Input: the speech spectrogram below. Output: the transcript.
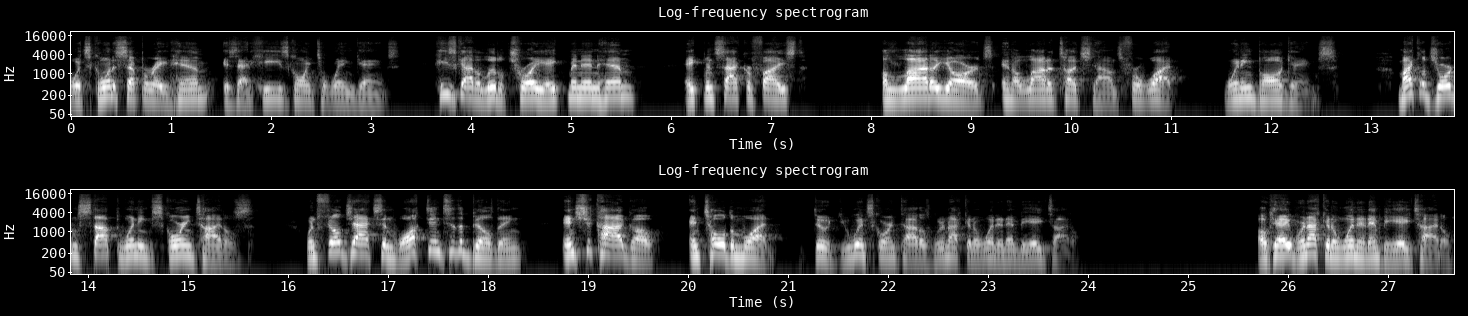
what's going to separate him is that he's going to win games. He's got a little Troy Aikman in him. Aikman sacrificed a lot of yards and a lot of touchdowns for what? Winning ball games. Michael Jordan stopped winning scoring titles when Phil Jackson walked into the building in Chicago and told him what? Dude, you win scoring titles. We're not going to win an NBA title. Okay? We're not going to win an NBA title.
